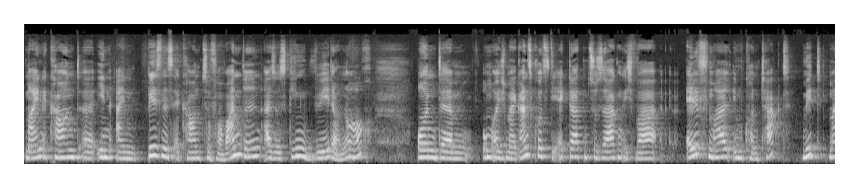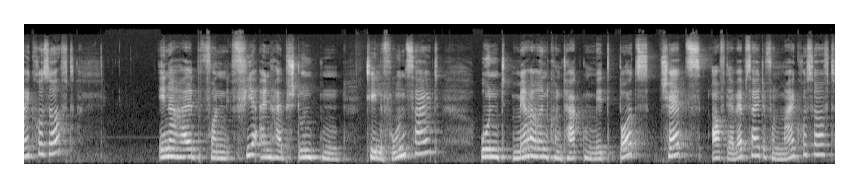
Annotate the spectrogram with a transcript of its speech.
mein Account äh, in einen Business-Account zu verwandeln. Also es ging weder noch. Und ähm, um euch mal ganz kurz die Eckdaten zu sagen, ich war elfmal im Kontakt mit Microsoft innerhalb von viereinhalb Stunden Telefonzeit und mehreren Kontakten mit Bots, Chats auf der Webseite von Microsoft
